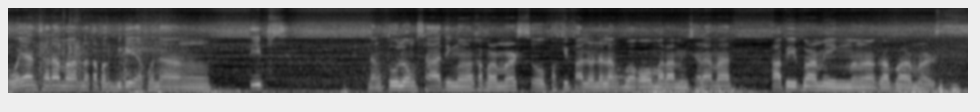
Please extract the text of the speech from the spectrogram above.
So ayan, sana nakapagbigay ako ng tips ng tulong sa ating mga ka-farmers. So pakipalo na lang po ako. Maraming salamat. Happy farming mga ka-farmers.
